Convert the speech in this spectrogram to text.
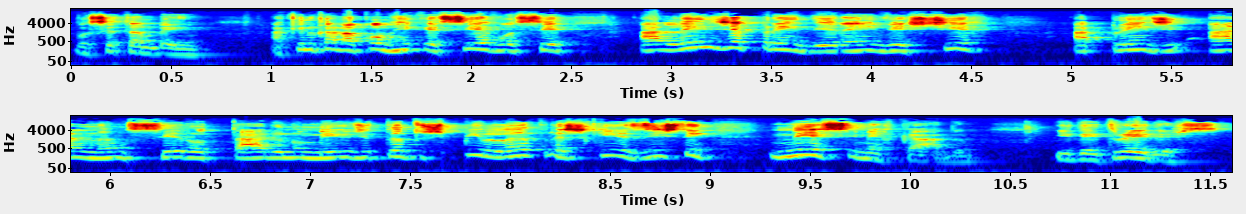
você também. Aqui no canal Como Enriquecer, você, além de aprender a investir, aprende a não ser otário no meio de tantos pilantras que existem nesse mercado. E day traders,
